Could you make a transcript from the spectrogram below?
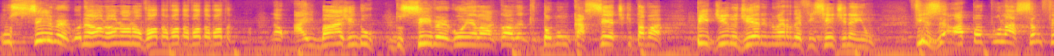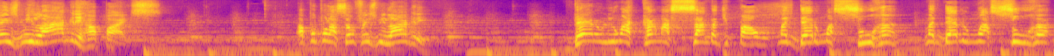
O sem vergonha. Não, não, não, não. Volta, volta, volta, volta. Não, a imagem do, do sem vergonha lá, que tomou um cacete, que tava pedindo dinheiro e não era deficiente nenhum. Fiz, a população fez milagre, rapaz. A população fez milagre. Deram-lhe uma camaçada de pau, mas deram uma surra mas deram uma surra.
